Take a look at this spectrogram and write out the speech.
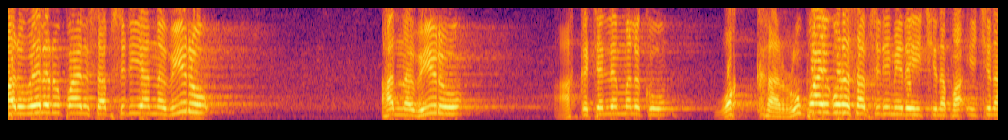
ఆరు వేల రూపాయల సబ్సిడీ అన్న వీరు అన్న వీరు అక్క చెల్లెమ్మలకు ఒక్క రూపాయి కూడా సబ్సిడీ మీద ఇచ్చిన ఇచ్చిన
